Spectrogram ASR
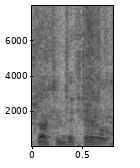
দর্শনকে ছেড়ে দেবো।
